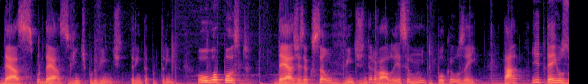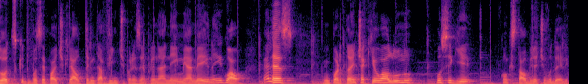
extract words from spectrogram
10 por 10, 20 por 20, 30 por 30, ou o oposto, 10 de execução, 20 de intervalo. Esse é muito pouco eu usei, tá? E tem os outros que você pode criar, o 30-20, por exemplo, ele não é nem meia meio nem igual. Beleza. O importante é que o aluno conseguir conquistar o objetivo dele.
